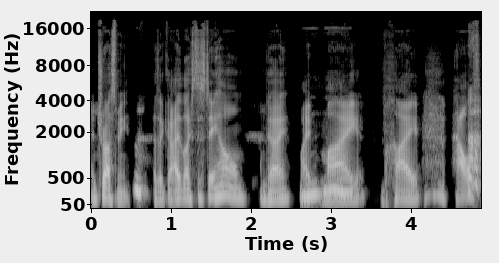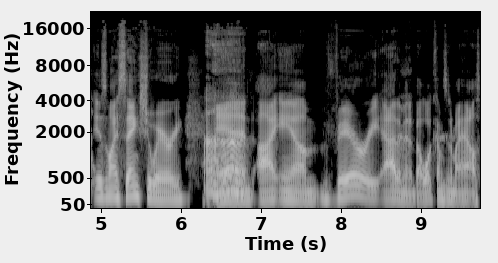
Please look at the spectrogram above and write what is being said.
And trust me, as a guy that likes to stay home, okay, my Mhm. my my house is my sanctuary, Uh-huh. and I am very adamant about what comes into my house.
